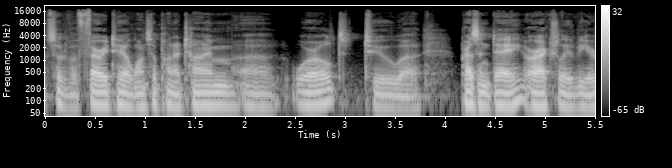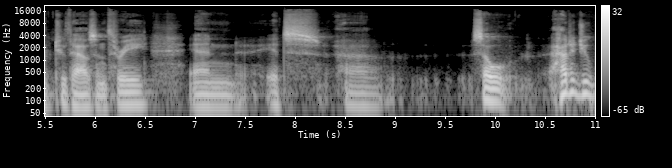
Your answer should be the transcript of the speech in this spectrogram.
sort of a fairy tale, once upon a time uh, world to uh, present day, or actually the year two thousand three, and it's uh, so. How did you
